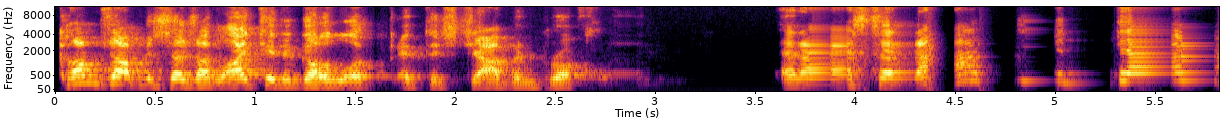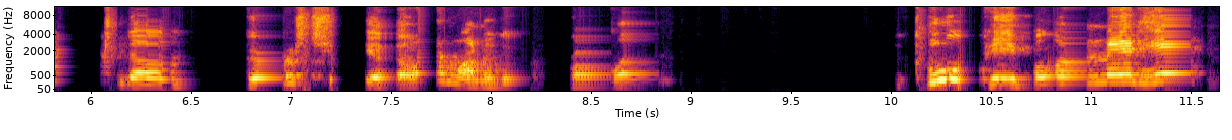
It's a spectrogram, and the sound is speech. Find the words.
comes up and says, "I'd like you to go look at this job in Brooklyn." And I said, "I'm I want to go to. Cool people in Manhattan."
